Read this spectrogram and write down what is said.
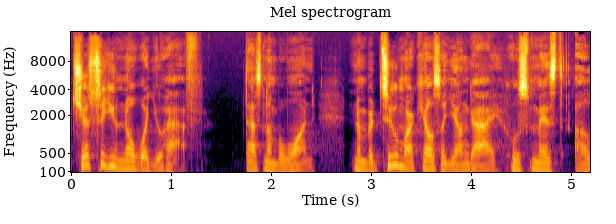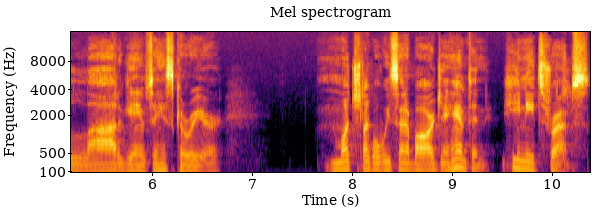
just so you know what you have. That's number one. Number two, Markelle's a young guy who's missed a lot of games in his career. Much like what we said about RJ Hampton, he needs reps.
